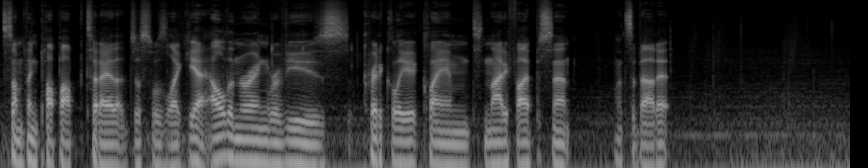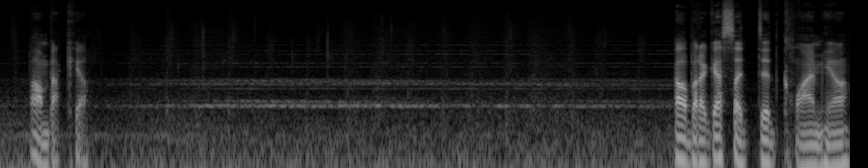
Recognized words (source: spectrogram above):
something pop up today that just was like, yeah, Elden Ring reviews, critically acclaimed, 95%. That's about it. Oh, I'm back here. Oh, but I guess I did climb here.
